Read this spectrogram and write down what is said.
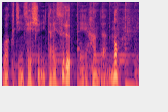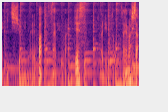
ワクチン接種に対する、え判断の、え一助になれば幸いです。ありがとうございました。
